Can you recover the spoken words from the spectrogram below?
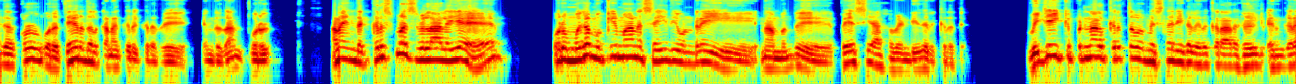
இதற்குள் ஒரு தேர்தல் கணக்கு இருக்கிறது என்றுதான் பொருள். ஆனா இந்த கிறிஸ்துமஸ் விழாலேயே ஒரு மிக முக்கியமான செய்தி ஒன்றை நாம் வந்து பேசியாக வேண்டியது இருக்கிறது. விஜய்க்கு பின்னால் கிறிஸ்தவ மிஷினரிகள் இருக்கிறார்கள் என்கிற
